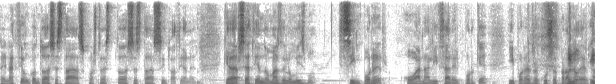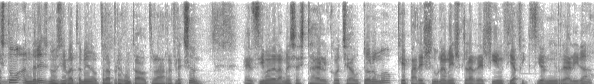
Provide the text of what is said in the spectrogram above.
La inacción con todas estas, con todas estas situaciones. Quedarse haciendo más de lo mismo sin poner o analizar el porqué y poner recursos para bueno, poder esto, cambiarlo. Andrés, nos lleva también a otra pregunta, a otra reflexión. Encima de la mesa está el coche autónomo, que parece una mezcla de ciencia ficción y realidad.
